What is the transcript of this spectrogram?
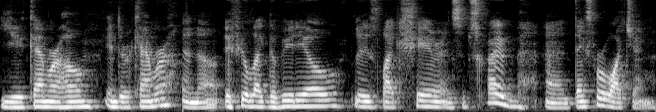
your camera home in their camera. And uh, if you like the video please like share and subscribe. And thanks for watching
